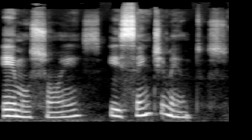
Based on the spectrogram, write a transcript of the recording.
emoções e sentimentos.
